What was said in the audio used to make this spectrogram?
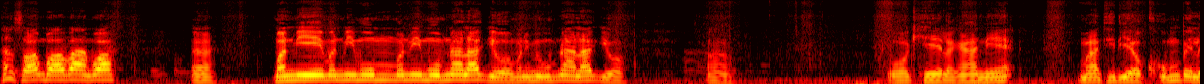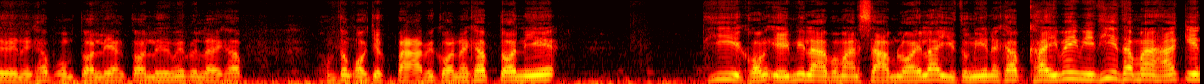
ทั้งสองบอว่างบอเออมันมีมันมีมุมมันมีมุมน่ารักอยู่ มันมีมุมน่ารักอยู่อ่าโอเคละงานนี้ มาทีเดียวคุ้มไปเลยนะครับ ผมตอนแรงตอนเลืองไม่เป็นไรครับ ผมต้องออกจากป่าไปก่อนนะครับ ตอนนี้ที่ของเอมิลาประมาณ 300ไร่อยู่ตรงนี้นะครับ ใครไม่มีที่ทำมาหากิน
